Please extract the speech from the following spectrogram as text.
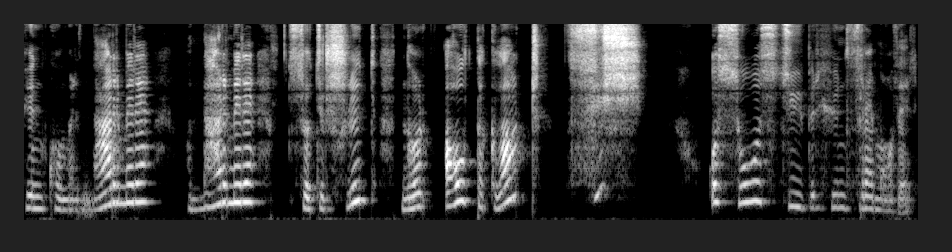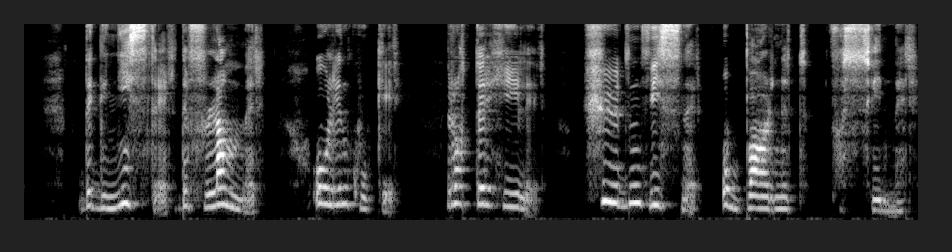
Hun kommer nærmere og nærmere, så til slutt, når alt er klart, fysj! Og så stuper hun fremover. Det gnistrer, det flammer, oljen koker, rotter hyler, huden visner, og barnet forsvinner.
